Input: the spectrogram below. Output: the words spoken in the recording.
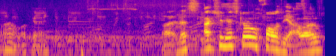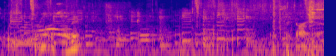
Wow, okay. Alright, let's actually let's go follow the arrow. for most of it. That's the guy there.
